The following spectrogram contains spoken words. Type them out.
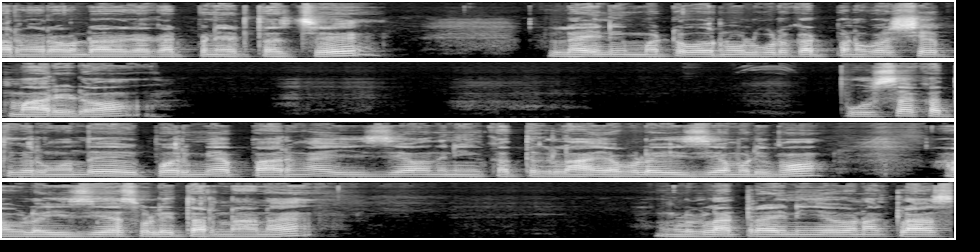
பாருங்கள் ரவுண்ட் அழகாக கட் பண்ணி எடுத்தாச்சு. லைனிங் மட்டும் ஒரு நூல் கூட கட் பண்ணக்கூடாது. ஷேப் மாறிடும். புதுசாக கற்றுக்கிறவங்க வந்து பொறுமையாக பாருங்கள் ஈஸியாக வந்து நீங்கள் கற்றுக்கலாம் எவ்வளோ ஈஸியாக முடியுமோ அவ்வளோ ஈஸியாக சொல்லித்தரேன் நான். உங்களுக்கெல்லாம் ட்ரைனிங்கே வேணாம் கிளாஸ்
